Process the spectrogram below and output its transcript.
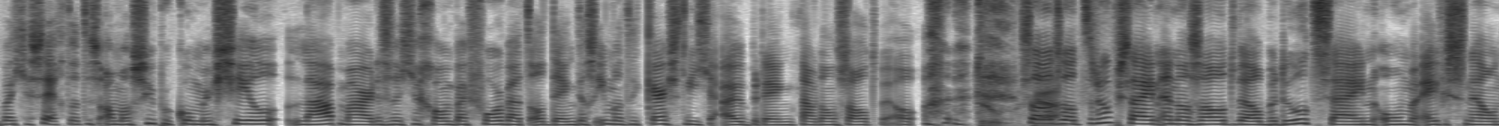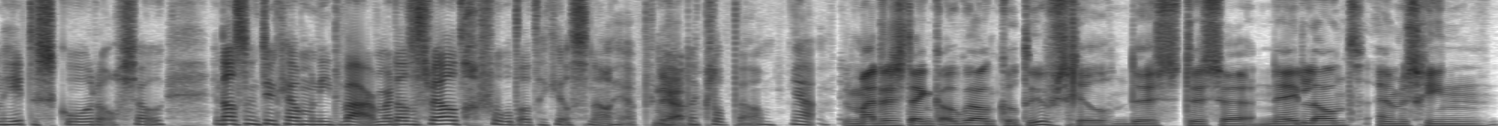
wat je zegt, dat is allemaal super commercieel. Laat maar. Dus dat je gewoon bij voorbaat al denkt, als iemand een kerstliedje uitbrengt, nou dan zal het wel, Troep. zal Ja. het wel troep zijn en dan zal het wel bedoeld zijn om even snel een hit te scoren of zo. En dat is natuurlijk helemaal niet waar, maar dat is wel het gevoel dat ik heel snel heb. Ja, Ja. dat klopt wel. Ja. Maar er is denk ik ook wel een cultuurverschil. Dus tussen Nederland en misschien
